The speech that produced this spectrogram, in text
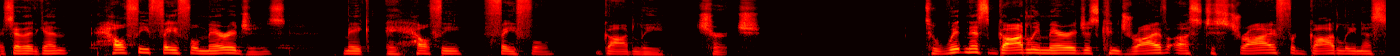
I say that again. Healthy, faithful marriages make a healthy, faithful, godly church. To witness godly marriages can drive us to strive for godliness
